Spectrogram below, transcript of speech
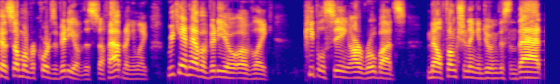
because someone records a video of this stuff happening and like we can't have a video of like people seeing our robots malfunctioning and doing this and that.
